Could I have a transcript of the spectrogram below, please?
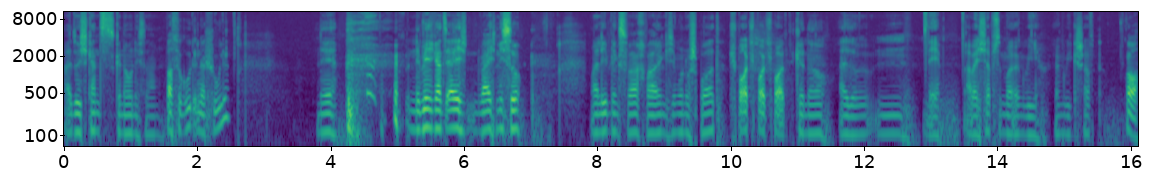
Also ich kann es genau nicht sagen. Warst du gut in der Schule? Nee. ne, bin ich ganz ehrlich, war ich nicht so. Mein Lieblingsfach war eigentlich immer nur Sport. Sport, Sport, Sport. Genau. Also, mh, mm, nee. Aber ich habe es immer irgendwie, irgendwie geschafft. Oh,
